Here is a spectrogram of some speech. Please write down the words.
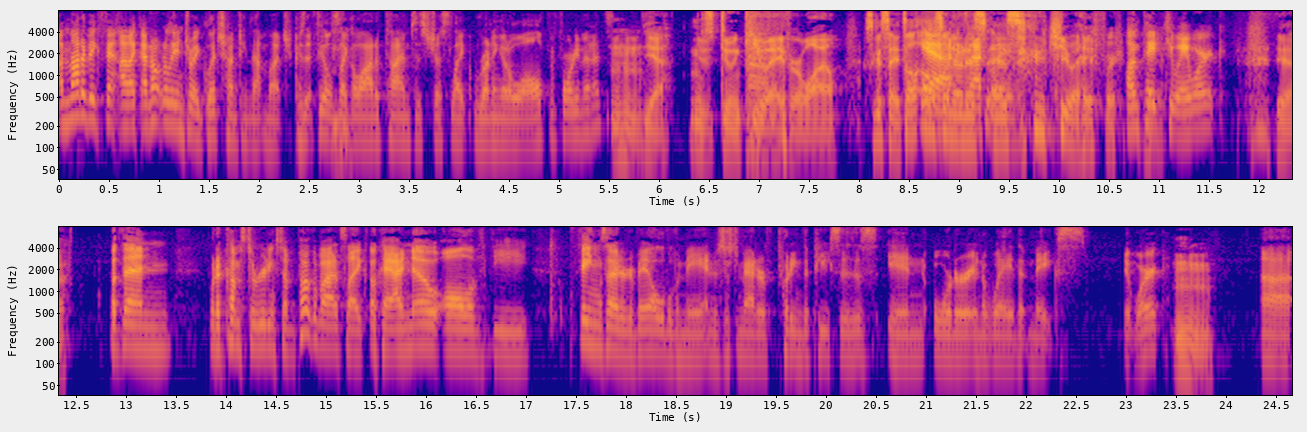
I'm not a big fan. I like I don't really enjoy glitch hunting that much because it feels like a lot of times it's just like running at a wall for 40 minutes. yeah You're just doing QA for a while. i was gonna say it's al- Yeah, also known exactly. as, as qa for Unpaid QA work. yeah But then when it comes to routing stuff in Pokemon, it's like, okay, I know all of the things that are available to me, and it's just a matter of putting the pieces in order in a way that makes it work. hmm Uh,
